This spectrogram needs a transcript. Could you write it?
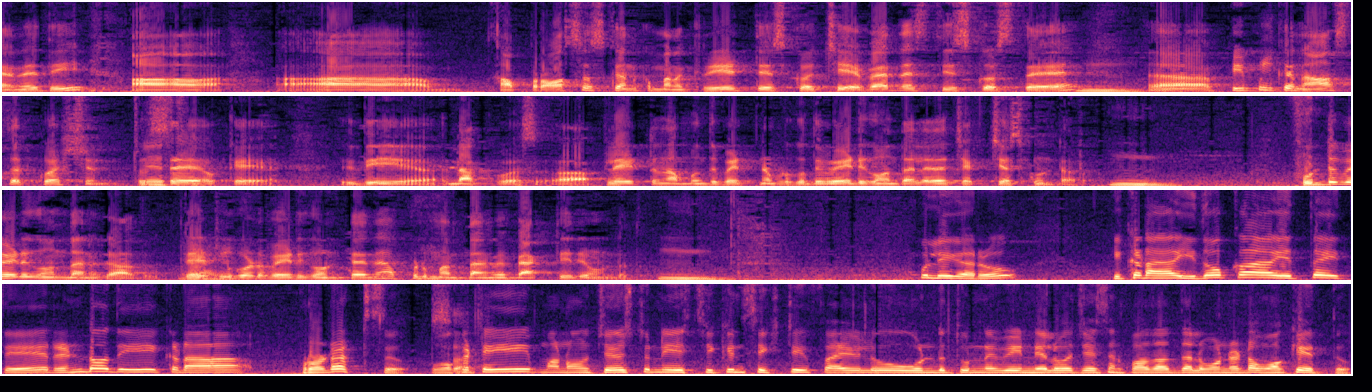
అనేది ఆ- ప్రాసెస్ కనుక మనం క్రియేట్ తీసుకొచ్చి అవేర్నెస్ తీసుకొస్తే people can as that question to say. Okay ఇది నాకు ప్లేట్ నా ముందు పెట్టినప్పుడు కొద్దిగా వేడిగా ఉందా లేదా? చెక్ చేసుకుంటారు. ఫుడ్ వేడిగా ఉందని కాదు. ప్లేట్లు కూడా వేడిగా ఉంటేనే అప్పుడు మన దాని మీద బ్యాక్టీరియా ఉండదు. పులి గారు ఇక్కడ ఇదొక ఎత్తు అయితే రెండోది ఇక్కడ ప్రొడక్ట్స్ ఒకటి మనం చేస్తున్న ఈ చికెన్ సిక్స్టీ ఫైవ్లు వండుతున్నవి నిల్వ చేసిన పదార్థాలు వండటం ఒక ఎత్తు.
